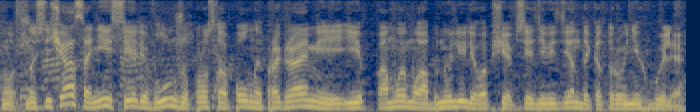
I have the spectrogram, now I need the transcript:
Вот. Но сейчас они сели в лужу просто по полной программе и, по-моему, обнулили вообще все дивиденды, которые у них были.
